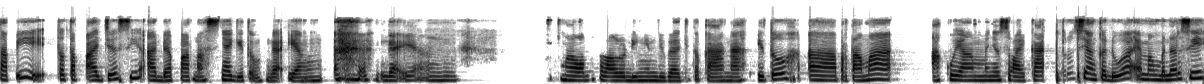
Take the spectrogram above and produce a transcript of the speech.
tapi tetap aja sih ada panasnya gitu, nggak yang nggak yang malam selalu dingin juga gitu kan. Nah itu eh, pertama aku yang menyesuaikan. Terus yang kedua emang bener sih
